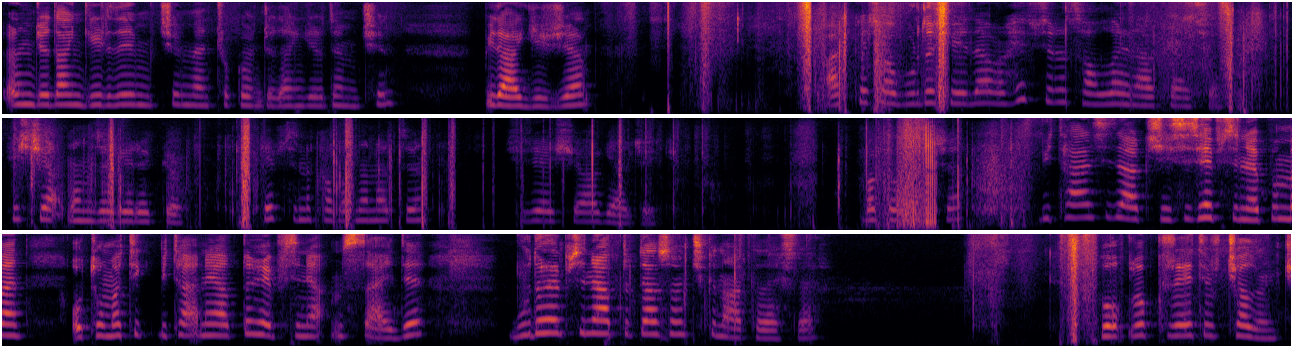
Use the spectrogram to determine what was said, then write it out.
önceden girdiğim için ben çok önceden girdiğim için bir daha gireceğim. Arkadaşlar burada şeyler var. Hepsini sallayın arkadaşlar. Hiç şey yapmanıza gerek yok. Hepsini kafadan atın. Size eşya gelecek. Bakın arkadaşlar. Bir tanesi de arkadaşlar siz hepsini yapın. Ben otomatik bir tane yaptım. Hepsini yapmışsaydı. Buradan hepsini yaptıktan sonra çıkın arkadaşlar. Roblox Creator Challenge.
